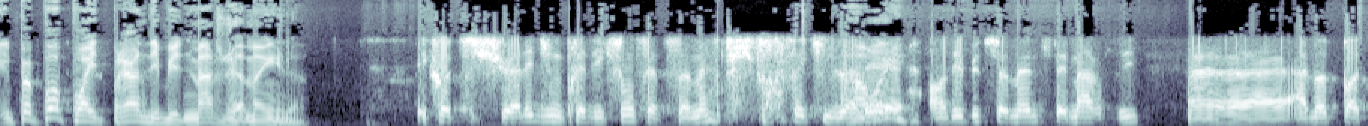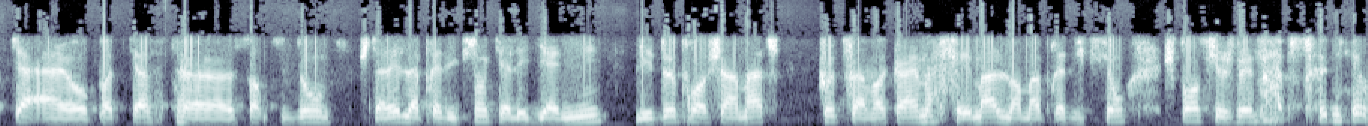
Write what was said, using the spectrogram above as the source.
il peut pas pas être prêt en début de match demain. Là. Écoute, je suis allé d'une prédiction cette semaine, puis je pensais qu'ils allaient, ah oui? en début de semaine, c'était mardi. Euh, à notre podcast, au podcast euh, Sortie de zone. Je allé de la prédiction qu'il allait gagner les deux prochains matchs écoute, ça va quand même assez mal dans ma prédiction. Je pense que je vais m'abstenir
